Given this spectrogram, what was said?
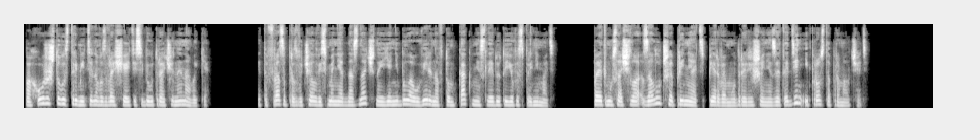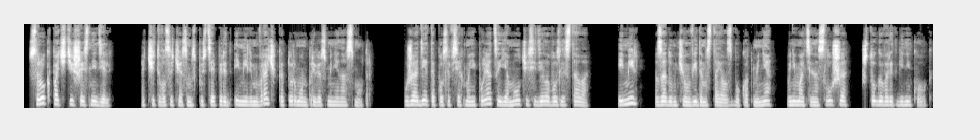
«Похоже, что вы стремительно возвращаете себе утраченные навыки». Эта фраза прозвучала весьма неоднозначно, и я не была уверена в том, как мне следует ее воспринимать поэтому сочла за лучшее принять первое мудрое решение за этот день и просто промолчать. Срок почти шесть недель. Отчитывался часом спустя перед Эмилем врач, к которому он привез меня на осмотр. Уже одетая после всех манипуляций, я молча сидела возле стола. Эмиль задумчивым видом стоял сбоку от меня, внимательно слушая, что говорит гинеколог.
